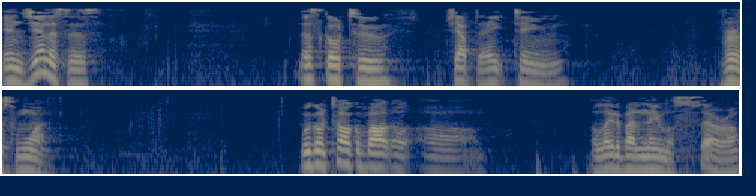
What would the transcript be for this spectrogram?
In Genesis, let's go to chapter 18, verse 1. We're going to talk about a, a, a lady by the name of Sarah,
